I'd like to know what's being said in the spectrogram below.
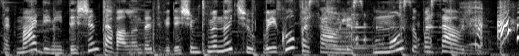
sekmadienį 10 val. 20 min. Vaikų pasaulis mūsų pasaulyje.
